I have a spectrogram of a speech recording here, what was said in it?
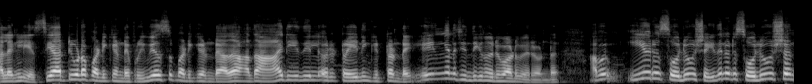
അല്ലെങ്കിൽ എസ് സി ആർ ടി കൂടെ പഠിക്കണ്ടേ പ്രീവിയസ് പഠിക്കണ്ടേ അത് അത് ആ രീതിയിൽ ഒരു ട്രെയിനിങ് കിട്ടണ്ടേ ഇങ്ങനെ ചിന്തിക്കുന്ന ഒരുപാട് പേരുണ്ട്. അപ്പം ഈ ഒരു സൊല്യൂഷൻ ഇതിനൊരു സൊല്യൂഷൻ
